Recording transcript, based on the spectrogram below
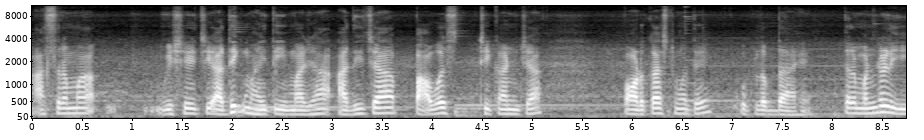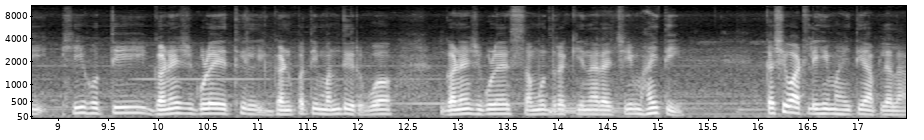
आश्रमाविषयीची अधिक माहिती माझ्या आधीच्या पावस ठिकाणच्या पॉडकास्टमध्ये उपलब्ध आहे. तर मंडळी ही होती गणेश गुळे येथील गणपती मंदिर व गणेश गुळे समुद्र किनाऱ्याची माहिती. कशी वाटली ही माहिती आपल्याला?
